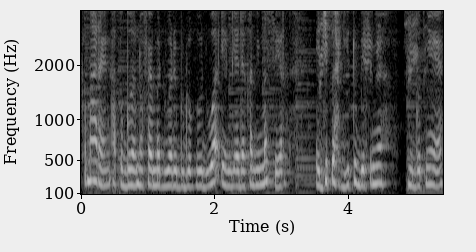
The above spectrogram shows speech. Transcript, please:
kemarin atau bulan November 2022 yang diadakan di Mesir Egypt lah gitu biasanya nyebutnya ya.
